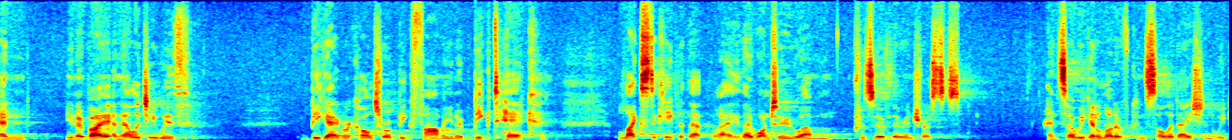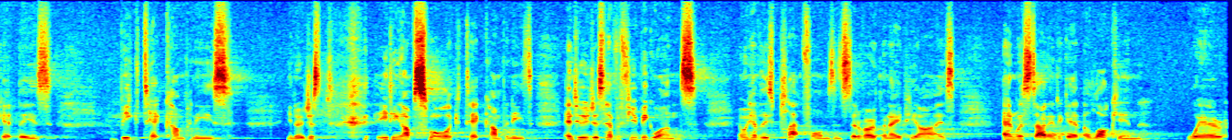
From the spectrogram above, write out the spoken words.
And, you know, by analogy with big agriculture or big pharma, you know, big tech, likes to keep it that way. They want to um, preserve their interests. And so we get a lot of consolidation. We get these big tech companies, you know, just eating up smaller tech companies until you just have a few big ones. And we have these platforms instead of open APIs. And we're starting to get a lock-in where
